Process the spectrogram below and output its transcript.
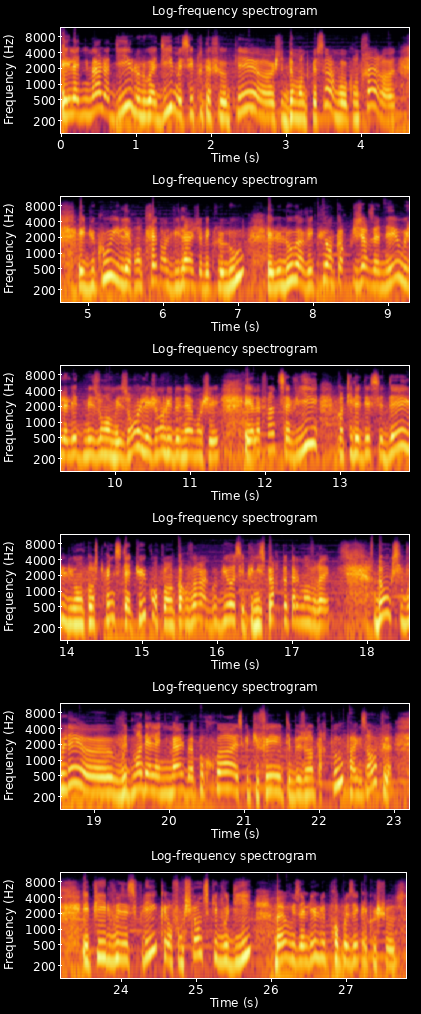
Et l'animal a dit, le loup a dit, mais c'est tout à fait ok, euh, je ne demande que ça, moi au contraire. Et du coup, il est rentré dans le village avec le loup, et le loup a vécu encore plusieurs années où il allait de maison en maison et les gens donner à manger. Et à la fin de sa vie, quand il est décédé, ils lui ont construit une statue qu'on peut encore voir à Gubbio. C'est une histoire totalement vraie. Donc, si vous voulez, euh, vous demandez à l'animal bah, pourquoi est-ce que tu fais tes besoins partout, par exemple, et puis il vous explique, en fonction de ce qu'il vous dit, bah, vous allez lui proposer quelque chose.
